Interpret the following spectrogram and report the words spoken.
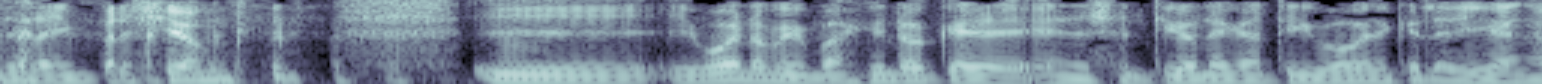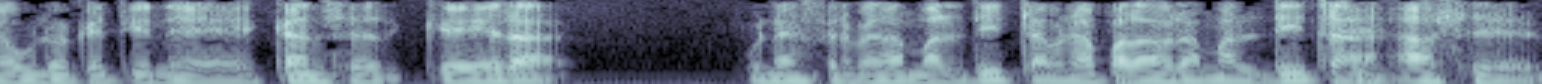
la impresión. y, bueno, me imagino que en el sentido negativo, el que le digan a uno que tiene cáncer, que era una enfermedad maldita, una palabra maldita hace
